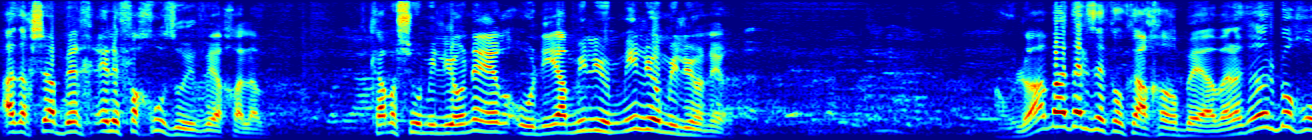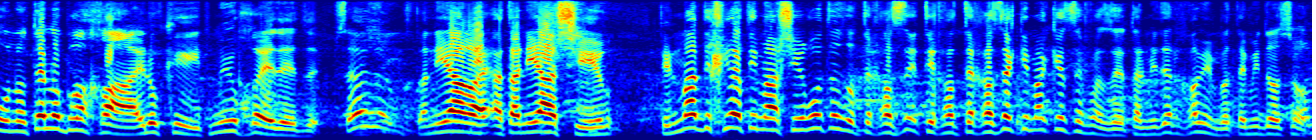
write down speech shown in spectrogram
עד עכשיו בערך אלף אחוז הוא הרוויח עליו. כמה שהוא מיליונר, הוא נהיה מיליון, מיליון מיליונר. הוא לא עבד על זה כל כך הרבה, אבל הקדוש ברוך הוא נותן לו ברכה אלוקית, מיוחדת, זה בסדר, אתה נהיה, אתה נהיה עשיר, תלמד לחיות עם העשירות הזאת, תחזק, תח- תחזק עם הכסף הזה, תלמידי חכמים, בתי מדרשות.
